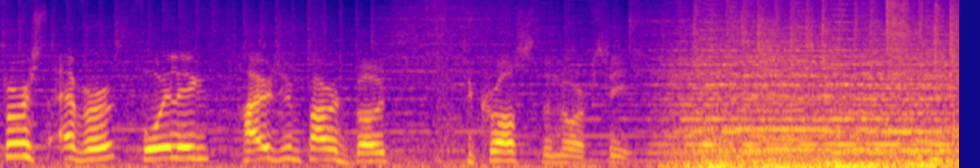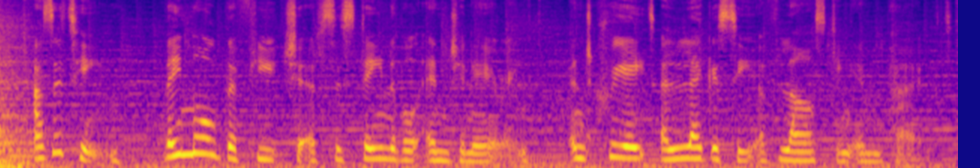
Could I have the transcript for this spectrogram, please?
first ever foiling hydrogen-powered boat to cross the North Sea. As a team, they mould the future of sustainable engineering and create a legacy of lasting impact.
